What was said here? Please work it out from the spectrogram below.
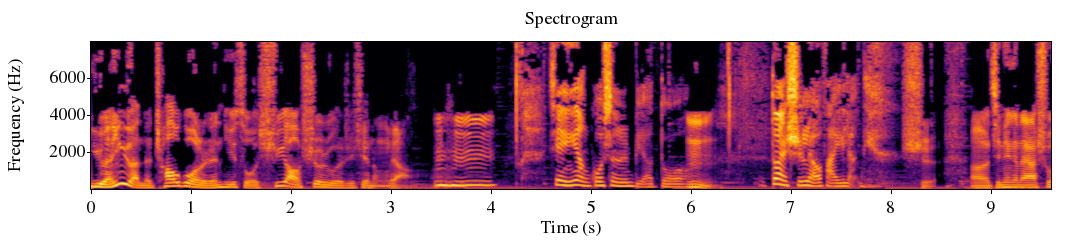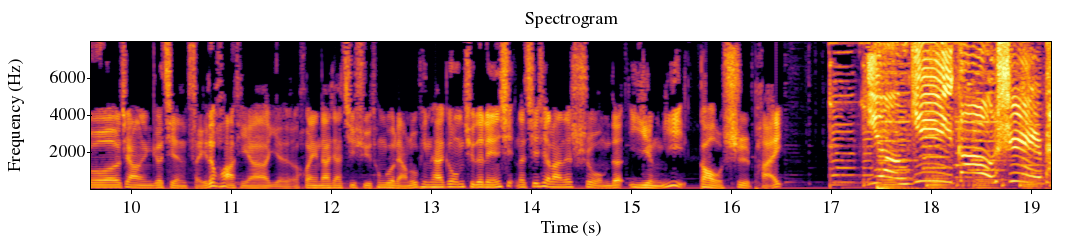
远远的超过了人体所需要摄入的这些能量。嗯哼，现在营养过剩的人比较多，嗯，断食疗法一两天。是，呃，今天跟大家说这样一个减肥的话题啊，也欢迎大家继续通过两路平台跟我们取得联系。那接下来呢是我们的影艺告示牌。影艺告示牌。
